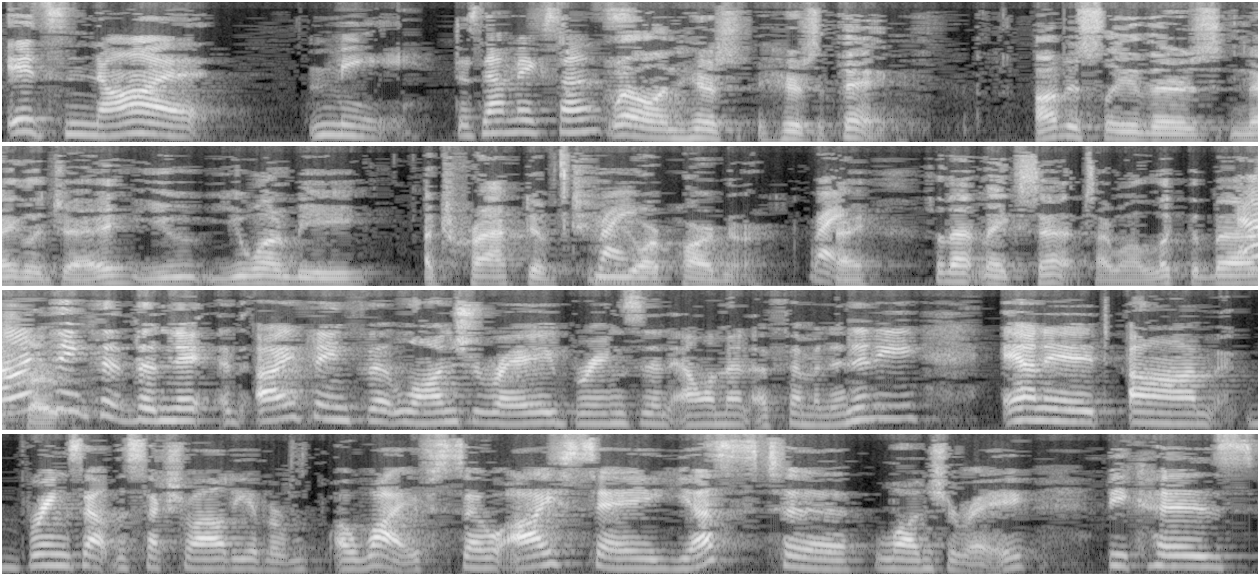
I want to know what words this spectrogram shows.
it's not me, does that make sense? well, and here's here's the thing. Obviously, there's negligee. You you want to be attractive to Right. your partner. Right. So that makes sense. I want to look the And best. I think that the I think that lingerie brings an element of femininity, and it um, brings out the sexuality of a, a wife. So I say yes to lingerie because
